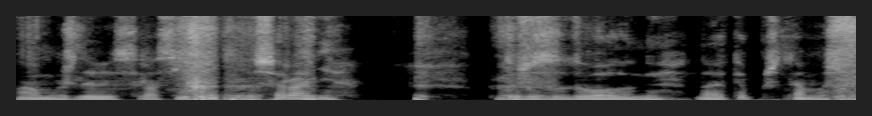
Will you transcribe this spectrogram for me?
Мав можливість раз їхати на шарані. Дуже задоволений. Давайте почнемо ще.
